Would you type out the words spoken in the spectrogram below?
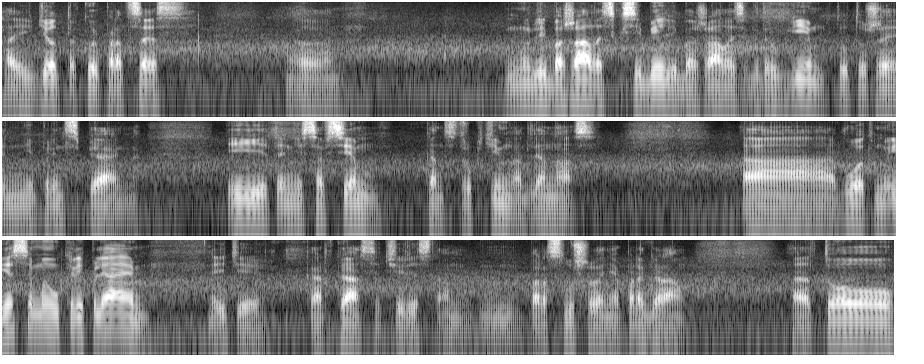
а, идет такой процесс, э, ну, либо жалость к себе, либо жалость к другим, тут уже не принципиально. И это не совсем конструктивно для нас. А, вот, если мы укрепляем эти каркасы через там, прослушивание программ, то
